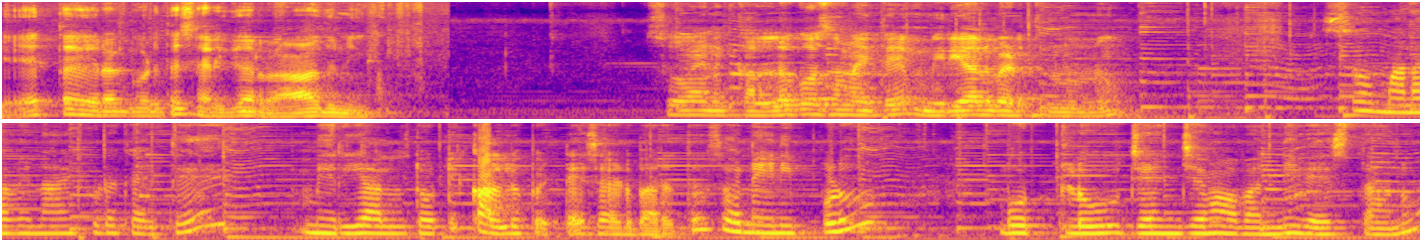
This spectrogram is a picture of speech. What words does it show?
చేత్తో ఎరగొడితే సరిగ్గా రాదు నీకు. సో ఆయన కళ్ళ కోసం అయితే మిరియాలు పెడుతున్నాను. సో మన వినాయకుడికి అయితే మిరియాలతోటి కళ్ళు పెట్టేశాడు భరత్. సో నేను ఇప్పుడు బొట్లు జంజం అవన్నీ వేస్తాను.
